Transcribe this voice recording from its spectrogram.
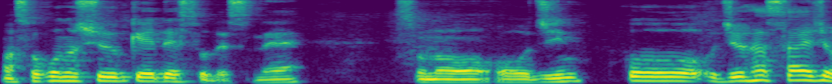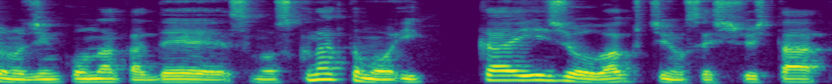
まあ、そこの集計ですとですね、その人口、18歳以上の人口の中で、その少なくとも1回以上ワクチンを接種した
